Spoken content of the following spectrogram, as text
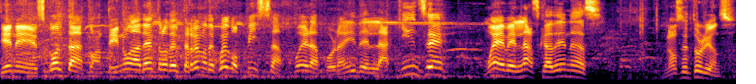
Tiene escolta, continúa dentro del terreno de juego, pisa fuera por ahí de la 15. Mueven las cadenas los Centurions.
